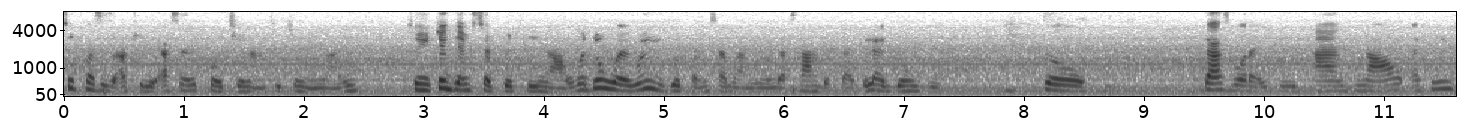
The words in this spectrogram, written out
Two courses actually, accent coaching and teaching online. So you take them separately now. But don't worry, when you go to Instagram, you understand better. I feel like don't go. So that's what I did. And now I think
